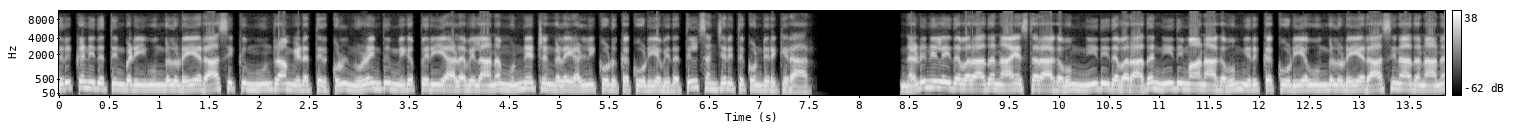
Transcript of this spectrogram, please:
திருக்கணிதத்தின்படி உங்களுடைய ராசிக்கு மூன்றாம் இடத்திற்குள் நுழைந்து மிகப்பெரிய அளவிலான முன்னேற்றங்களை அள்ளிக் கொடுக்கக்கூடிய விதத்தில் சஞ்சரித்துக் கொண்டிருக்கிறார். நடுநிலைதவராத நாயஸ்தராகவும் நீதிதவராத நீதிமானாகவும் இருக்கக்கூடிய உங்களுடைய ராசிநாதனான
